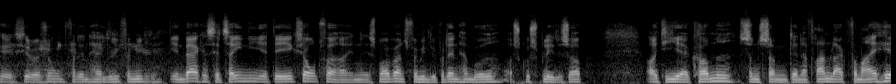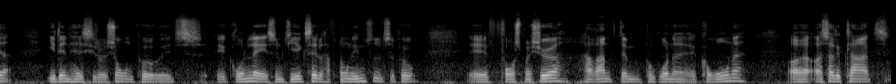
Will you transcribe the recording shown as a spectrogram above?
øh, situation for den her lille familie. En hver kan sætte sig ind i, at det er ikke sjovt for en øh, småbørnsfamilie på den her måde at skulle splittes op. Og de er kommet, sådan som den er fremlagt for mig her, i den her situation på et, et grundlag, som de ikke selv har haft nogen indflydelse på. Øh, force majeure har ramt dem på grund af corona, og, og så er det klart,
